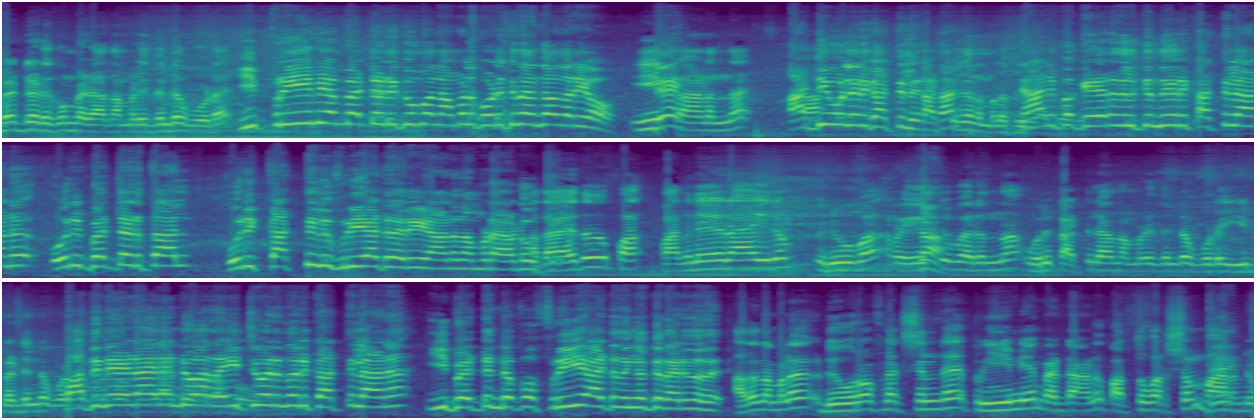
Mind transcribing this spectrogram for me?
ബെഡ് എടുക്കുമ്പോഴാണ് നമ്മൾ ഇതിന്റെ കൂടെ ഈ പ്രീമിയം ബെഡ് എടുക്കുമ്പോൾ നമ്മൾ കൊടുക്കുന്നത് എന്താണെന്നറിയോ? ഈ കാണുന്ന അടിപൊളി ഒരു കട്ടിൽ. ഞാനിപ്പോ കയറി നിൽക്കുന്ന ഒരു കട്ടിലാണ് ഒരു ബെഡ് എടുത്താൽ ഒരു കട്ടിൽ ഫ്രീ ആയിട്ട് തരികയാണ് നമ്മുടെ അടോ അതായത് പതിനേഴായിരം രൂപ റേറ്റ് വരുന്ന ഒരു കട്ടിലാണ് നമ്മൾ ഇതിന്റെ കൂടെ ഈ ബെഡിന്റെ കൂടെ പതിനേഴായിരം രൂപ റേറ്റ് വരുന്ന ഒരു കട്ടിലാണ് ഈ ബെഡിന്റെ ഒപ്പം ഫ്രീ ആയിട്ട് നിങ്ങൾക്ക് തരുന്നത്. അത് നമ്മൾ ഡ്യൂറോഫ്ലെക്സിന്റെ പ്രീമിയം ബെഡാണ് പത്ത് വർഷം വാറണ്ടി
